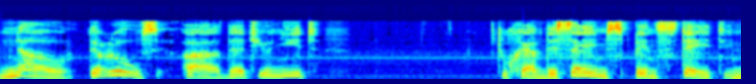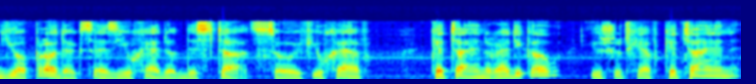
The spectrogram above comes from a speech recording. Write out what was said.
Now, the rules are that you need to have the same spin state in your products as you had at the start. So if you have cation radical, you should have cation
